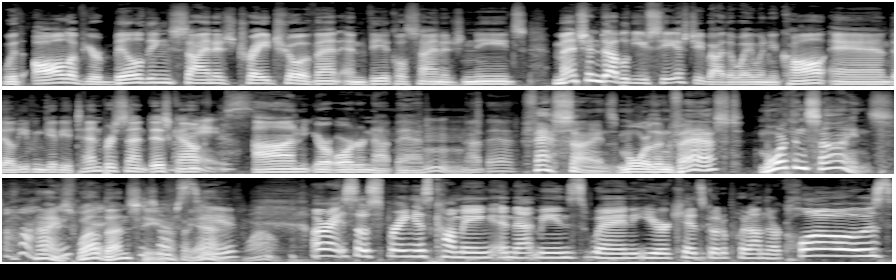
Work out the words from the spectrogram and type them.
with all of your building signage, trade show event, and vehicle signage needs. Mention WCSG, by the way, when you call, and they'll even give you a 10% discount Nice. on your order. Not bad. Mm-hmm. Not bad. Fast signs, more than fast, more than signs. Oh, nice. very Well good. done, Good Steve. job, Yeah. Steve. Wow. All right, so spring is coming, and that means when your kids go to put on their clothes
